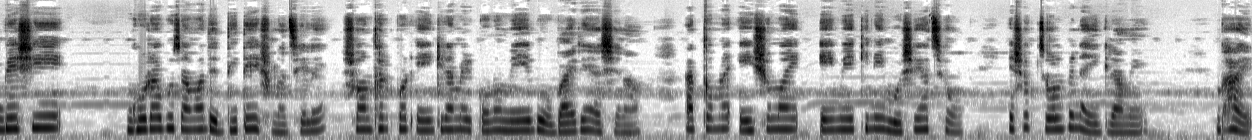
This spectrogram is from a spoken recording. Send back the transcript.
বেশি ঘোরাবুজ আমাদের দিতেই শোনা ছেলে। সন্ধ্যার পর এই গ্রামের কোনো মেয়ে বউ বাইরে আসে না। আর তোমরা এই সময় এই মেয়েকে নিয়ে বসে আছো? এসব চলবে না এই গ্রামে। ভাই,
